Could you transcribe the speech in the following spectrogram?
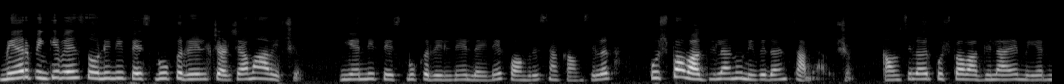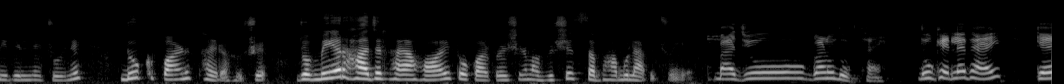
મેયર પિંકીબેન સોનીની ફેસબુક રીલ ચર્ચામાં આવી છે. મેયરની ફેસબુક રીલને લઈને કોંગ્રેસના કાઉન્સિલર પુષ્પા વાઘેલાનું નિવેદન સામે આવ્યું છે. કાઉન્સિલર પુષ્પા વાઘેલાએ મેયરની રીલને જોઈને દુઃખ પણ થઈ રહ્યું છે. જો મેયર હાજર થયા હોય તો કોર્પોરેશનમાં વિશેષ સભા બોલાવી જોઈએ. બાજુ ઘણું દુઃખ થાય. દુઃખ એટલે થાય કે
